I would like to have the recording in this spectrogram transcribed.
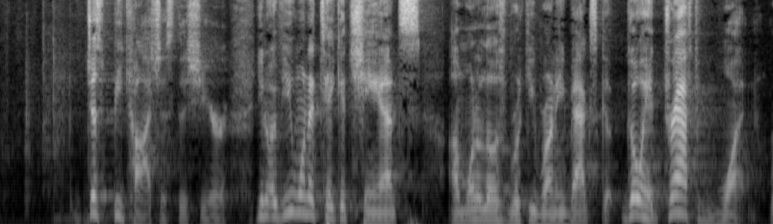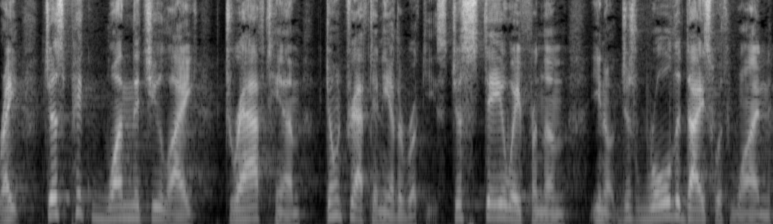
just be cautious this year. You know, if you want to take a chance on one of those rookie running backs, go, go ahead, draft one, right? Just pick one that you like, draft him. Don't draft any other rookies. Just stay away from them. You know, just roll the dice with one.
